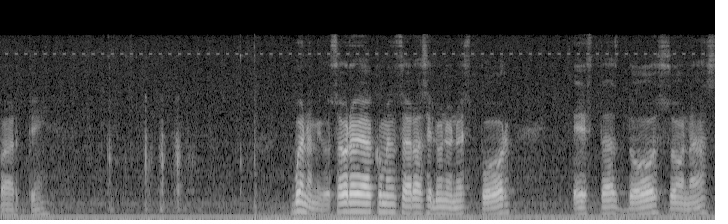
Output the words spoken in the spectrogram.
parte. Bueno amigos ahora voy a comenzar a hacer uniones por estas dos zonas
